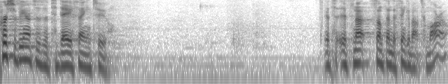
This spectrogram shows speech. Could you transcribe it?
Perseverance is a today thing, too. It's, it's not something to think about tomorrow,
